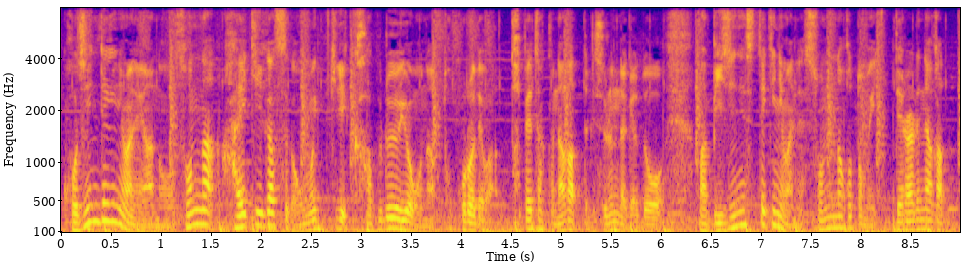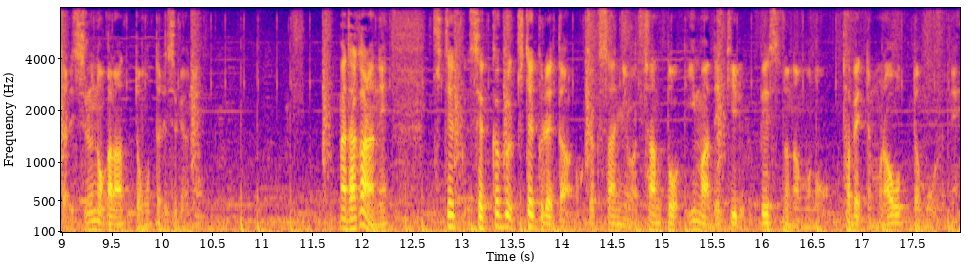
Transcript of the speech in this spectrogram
個人的にはねあのそんな排気ガスが思いっきりかぶるようなところでは食べたくなかったりするんだけど、まあ、ビジネス的にはねそんなことも言ってられなかったりするのかなって思ったりするよね、まあ、だからねてせっかく来てくれたお客さんにはちゃんと今できるベストなものを食べてもらおうって思うよね。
